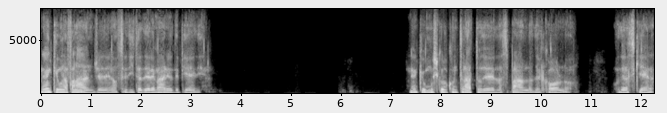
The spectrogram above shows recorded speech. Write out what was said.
Neanche una falange delle nostre dita delle mani o dei piedi. Neanche un muscolo contratto della spalla, del collo o della schiena.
